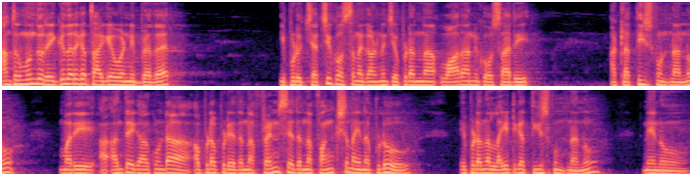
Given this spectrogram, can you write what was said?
అంతకుముందు రెగ్యులర్గా తాగేవాడిని బ్రదర్ ఇప్పుడు చర్చికి వస్తున్న కాడి నుంచి ఎప్పుడన్నా వారానికి ఒకసారి అట్లా తీసుకుంటున్నాను. మరి అంతేకాకుండా అప్పుడప్పుడు ఏదన్నా ఫ్రెండ్స్ ఏదన్నా ఫంక్షన్ అయినప్పుడు ఎప్పుడన్నా లైట్గా తీసుకుంటున్నాను. నేను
